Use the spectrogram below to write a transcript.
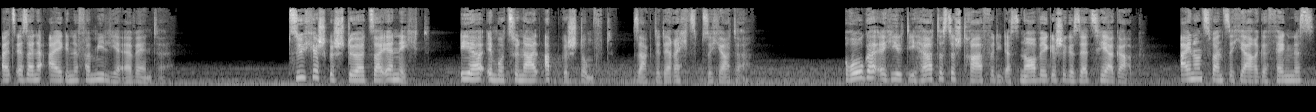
als er seine eigene Familie erwähnte. Psychisch gestört sei er nicht, eher emotional abgestumpft, sagte der Rechtspsychiater. Roger erhielt die härteste Strafe, die das norwegische Gesetz hergab. 21 Jahre Gefängnis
